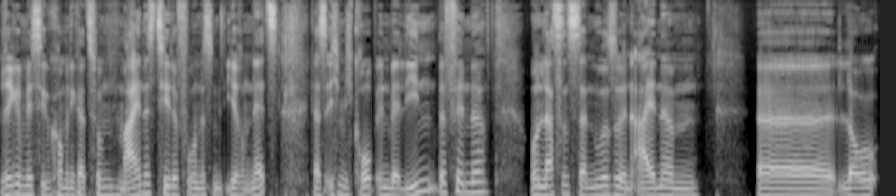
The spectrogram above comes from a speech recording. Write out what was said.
regelmäßige Kommunikation meines Telefones mit ihrem Netz, dass ich mich grob in Berlin befinde und lass uns dann nur so in einem äh, Low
